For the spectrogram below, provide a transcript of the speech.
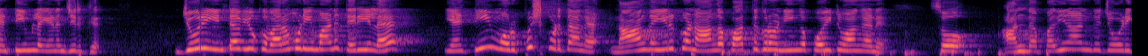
என் டீமில் இணைஞ்சிருக்கு. ஜூரி இன்டர்வியூக்கு வர முடியுமான்னு தெரியல. என் டீம் ஒரு புஷ் கொடுத்தாங்க. நாங்கள் இருக்கோம் நாங்கள் பார்த்துக்குறோம் நீங்கள் போயிட்டு வாங்கன்னு. ஸோ அந்த பதினான்கு ஜோடி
